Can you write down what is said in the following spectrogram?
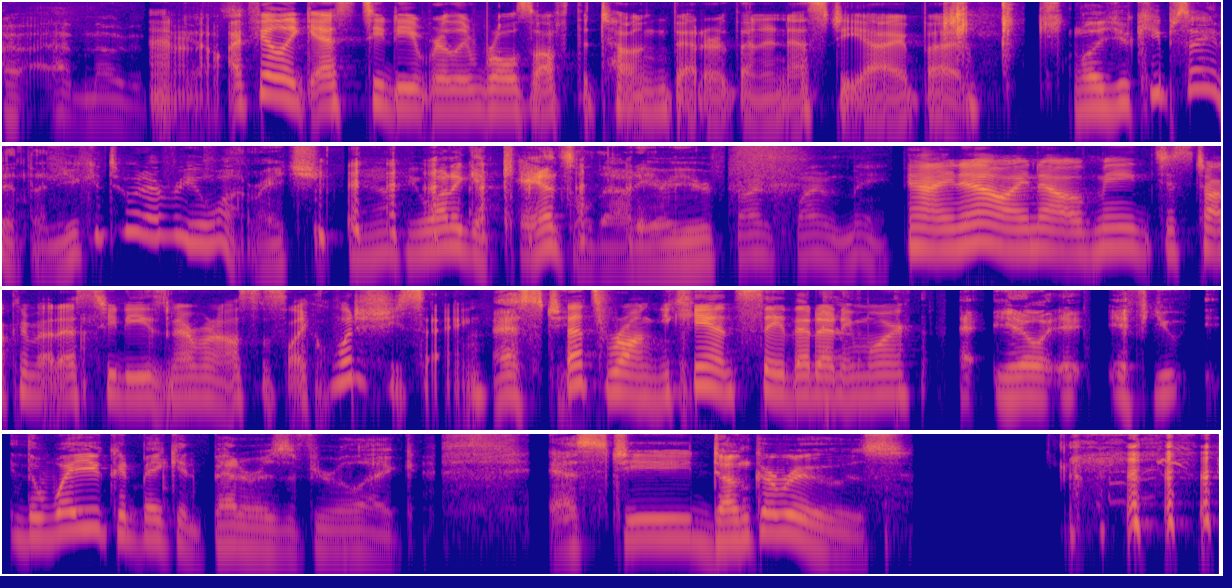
I, I, that would be I don't know. I feel like STD really rolls off the tongue better than an STI, but Well, you keep saying it then. You can do whatever you want, Rach. You, know, you want to get canceled out here, you're fine, fine with me. yeah, I know, I know. Me just talking about STDs and everyone else is like, what is she saying? ST. That's wrong. You can't say that anymore. Eh, you know, if you the way you could make it better is if you were like ST Dunkaroos.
